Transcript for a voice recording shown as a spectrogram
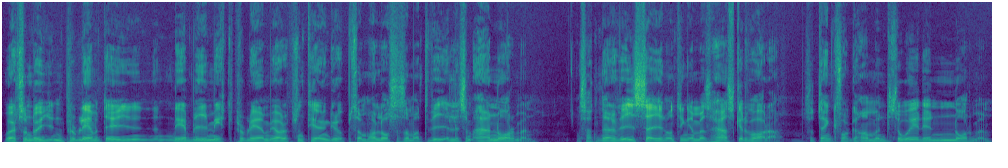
Och eftersom då, problemet är, det blir mitt problem, jag representerar en grupp som har låtsats som att vi, eller som är normen. Så att när vi säger någonting, men så här ska det vara, så tänker folk, ja men så är det normen.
